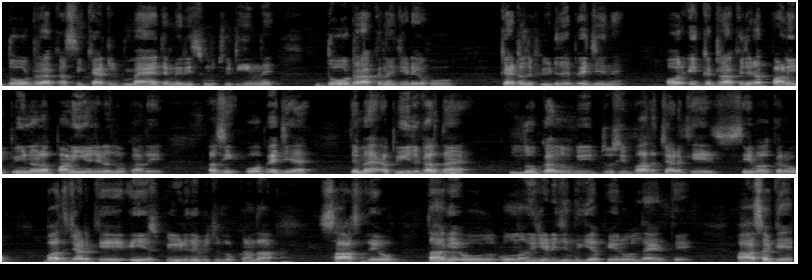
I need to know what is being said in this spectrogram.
ਦੋ ਟਰੱਕ ਅਸੀਂ ਕੈਟਲ, ਮੈਂ ਤੇ ਮੇਰੀ ਸਮੁੱਚੀ ਟੀਮ ਨੇ ਦੋ ਟਰੱਕ ਨੇ ਜਿਹੜੇ ਉਹ ਕੈਟਲ ਫੀਡ ਦੇ ਭੇਜੇ ਨੇ ਔਰ ਇੱਕ ਟਰੱਕ ਜਿਹੜਾ ਪਾਣੀ ਪੀਣ ਵਾਲਾ ਪਾਣੀ ਹੈ ਜਿਹੜਾ ਲੋਕਾਂ ਦੇ ਅਸੀਂ ਉਹ ਭੇਜਿਆ ਹੈ। ਤੇ ਮੈਂ ਅਪੀਲ ਕਰਦਾ ਲੋਕਾਂ ਨੂੰ ਵੀ ਤੁਸੀਂ ਵੱਧ ਚੜ ਕੇ ਸੇਵਾ ਕਰੋ। ਵੱਧ ਚੜ ਕੇ ਇਸ ਭੀੜ ਦੇ ਵਿੱਚ ਲੋਕਾਂ ਦਾ ਸਾਥ ਦਿਓ ਤਾਂ ਕਿ ਉਹ, ਉਹਨਾਂ ਦੀ ਜਿਹੜੀ ਜ਼ਿੰਦਗੀ ਆ ਫਿਰ ਉਹ ਲਾਈਨ ਤੇ ਆ ਸਕੇ।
